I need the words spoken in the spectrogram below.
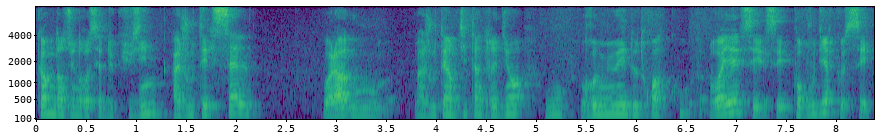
comme dans une recette de cuisine, ajouter le sel, voilà, ou ajouter un petit ingrédient, ou remuer deux trois coups. Vous voyez, c'est pour vous dire que c'est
